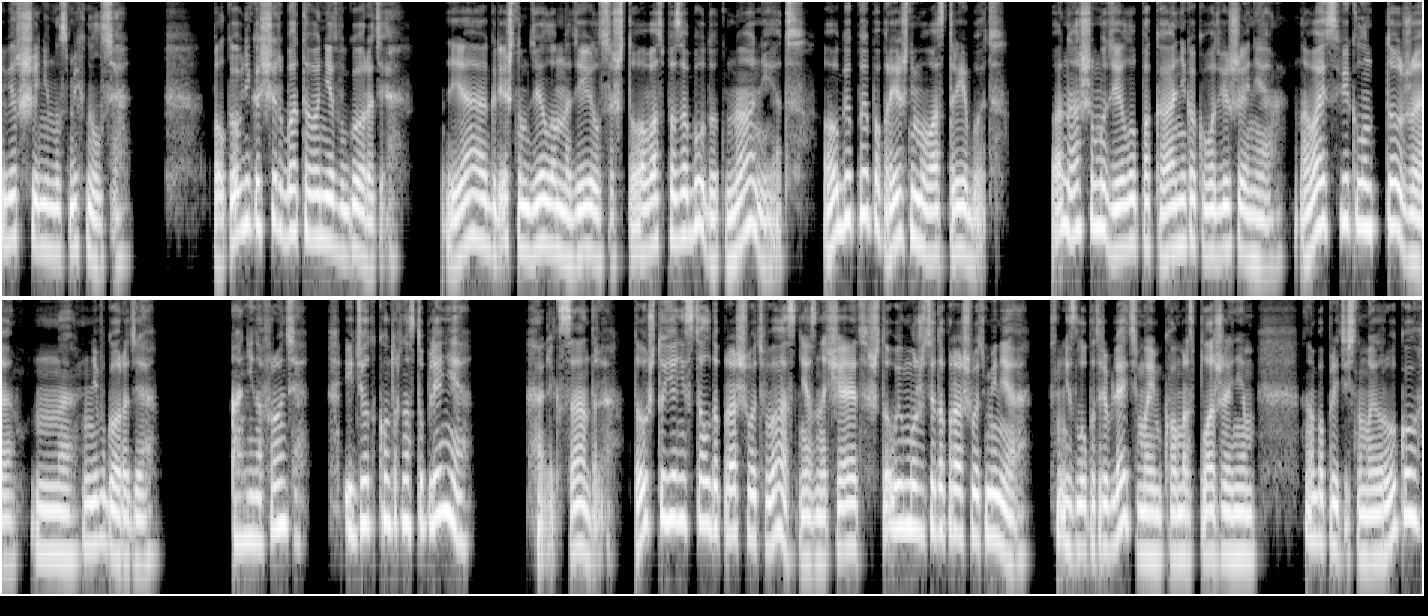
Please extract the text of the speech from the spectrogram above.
Вершинин усмехнулся. «Полковника Щербатова нет в городе. Я грешным делом надеялся, что о вас позабудут, но нет. ОГП по-прежнему вас требует. По нашему делу пока никакого движения. Вайс Виклунд тоже не в городе. Они на фронте? Идет контрнаступление? Александра, то, что я не стал допрашивать вас, не означает, что вы можете допрашивать меня. Не злоупотребляйте моим к вам расположением. Обопритесь на мою руку.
